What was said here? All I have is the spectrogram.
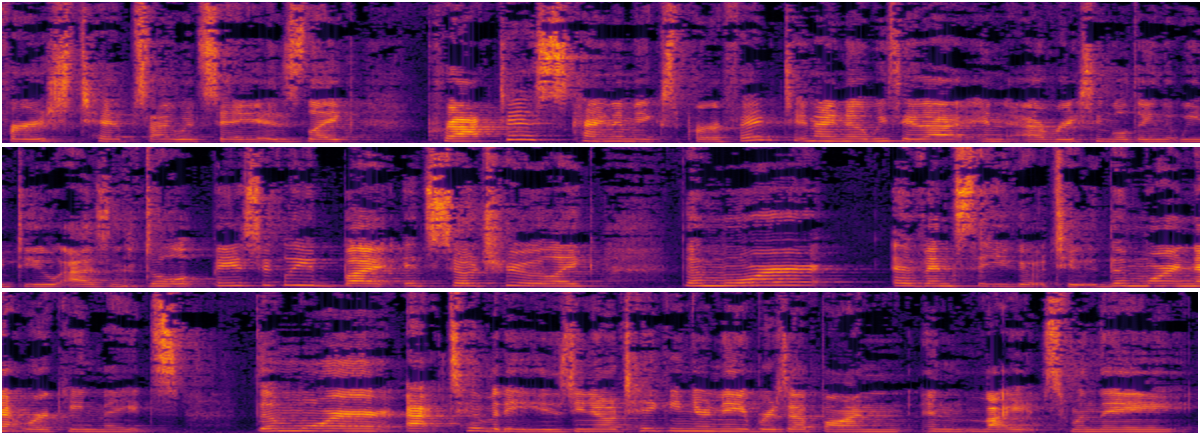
first tips I would say is like practice kind of makes perfect. And I know we say that in every single thing that we do as an adult, basically, but it's so true. Like, the more events that you go to, the more networking nights, the more activities, you know, taking your neighbors up on invites when they,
